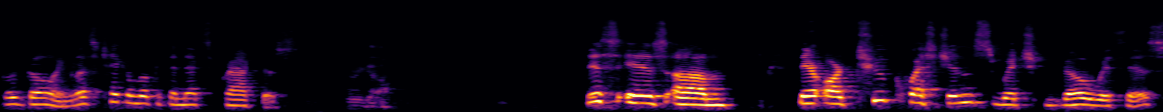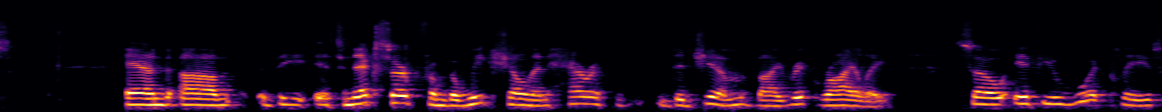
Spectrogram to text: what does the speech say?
Good going. Let's take a look at the next practice. Here we go. This is um, There are two questions which go with this. And um, the it's an excerpt from The Weak Shall Inherit the Gym by Rick Reilly. So if you would please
